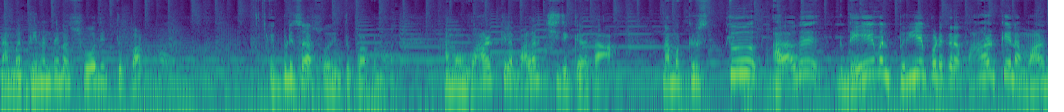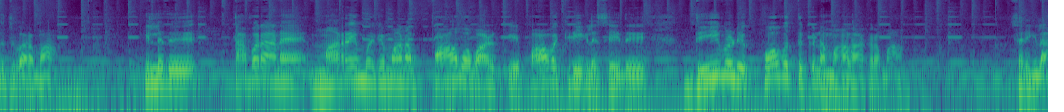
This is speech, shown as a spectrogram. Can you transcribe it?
நம்ம தினம் தினம் சோதித்து பார்க்கணும். எப்படி சார் சோதித்து பார்க்கணும்? நம்ம வாழ்க்கையில வளர்ச்சி இருக்கிறதா? நம்ம கிறிஸ்து அதாவது தேவன் பிரியப்படுகிற வாழ்க்கையை நம்ம வாழ்ந்துட்டு வரோமா இல்லது தவறான மறைமுகமான பாவ வாழ்க்கையை பாவக்கிரியைகளை செய்து தேவனுடைய கோபத்துக்கு நம்ம ஆளாகிறோமா? சரிங்களா?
